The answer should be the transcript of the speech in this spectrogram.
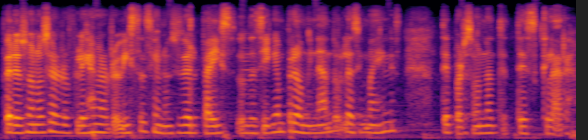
pero eso no se refleja en las revistas y anuncios del país, donde siguen predominando las imágenes de personas de tez clara.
